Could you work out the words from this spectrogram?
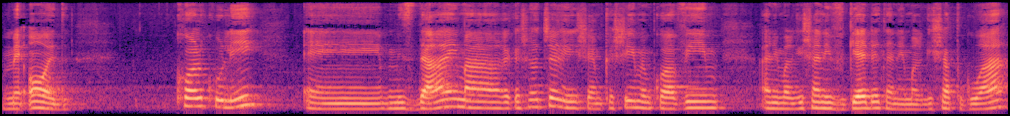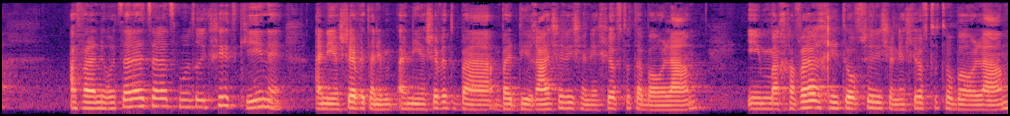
מאוד. כל כולי אה, מזדהה עם הרגשות שלי, שהם קשים, הם כואבים, אני מרגישה נבגדת, אני מרגישה פגועה. אבל אני רוצה לייצר עצמאות רגשית, כי הנה, אני יושבת, אני, אני יושבת בדירה שלי, שאני הכי אוהבת אותה בעולם, עם החבר הכי טוב שלי, שאני הכי אוהבת אותו בעולם.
